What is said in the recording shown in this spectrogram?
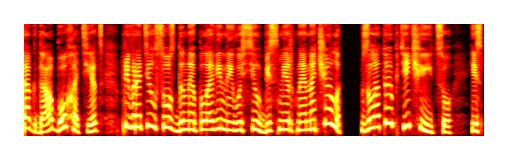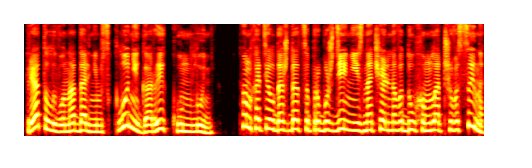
Тогда Бог-Отец превратил созданное половиной его сил бессмертное начало в золотое птичье яйцо и спрятал его на дальнем склоне горы Кунлунь. Он хотел дождаться пробуждения изначального духа младшего сына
